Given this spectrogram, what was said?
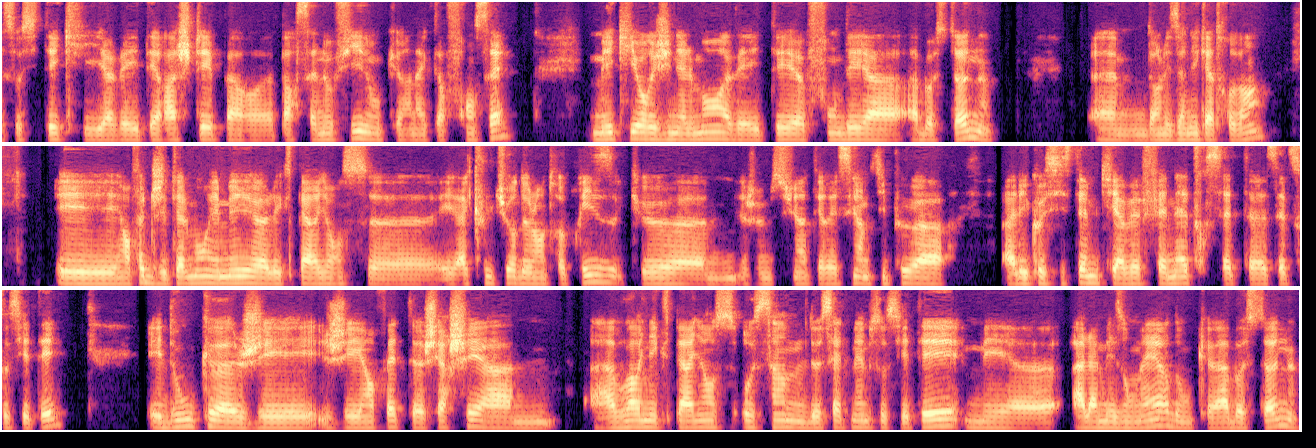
société qui avait été rachetée par, euh, par Sanofi, donc un acteur français, mais qui originellement avait été fondée à, Boston euh, dans les années 80. Et en fait, j'ai tellement aimé l'expérience et la culture de l'entreprise que je me suis intéressé un petit peu à, l'écosystème qui avait fait naître cette, cette société. Et donc, j'ai en fait cherché à, à, avoir une expérience au sein de cette même société, mais à la maison mère, donc à Boston,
